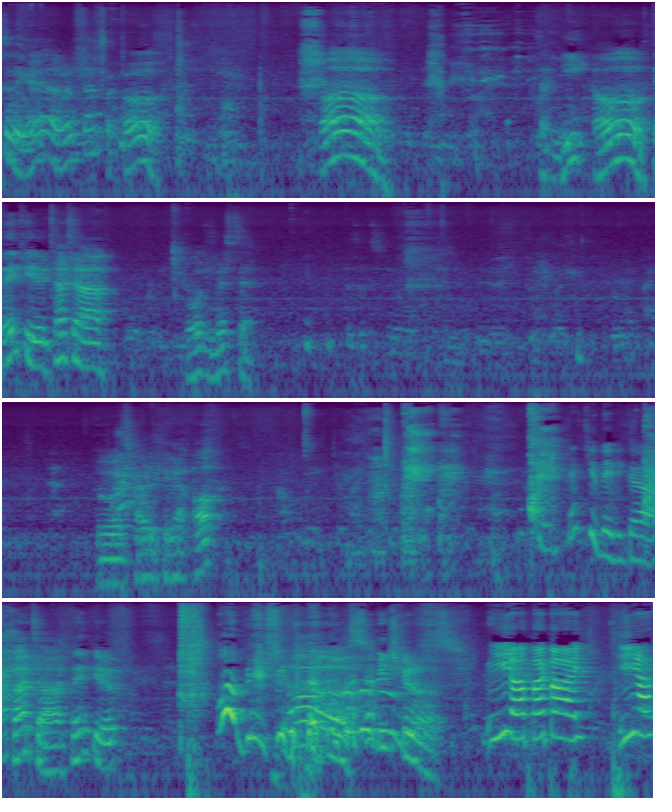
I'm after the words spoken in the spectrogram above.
To God. What's that for? Oh. Oh. Is that meat? Oh, thank you. Ta-ta. Oh, you missed it. Oh, it's hard to pick up. Oh, That's you, baby girl. ta-ta. Thank you. Oh, bless you. Oh, speech canals. Eya, bye bye. Eya.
